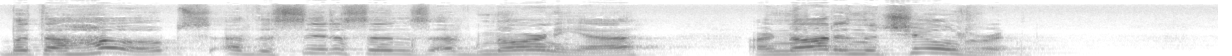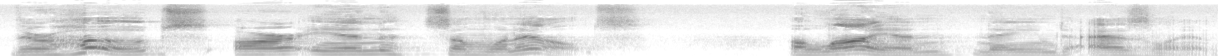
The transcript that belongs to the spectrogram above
But the hopes of the citizens of Narnia are not in the children. Their hopes are in someone else, a lion named Aslan.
